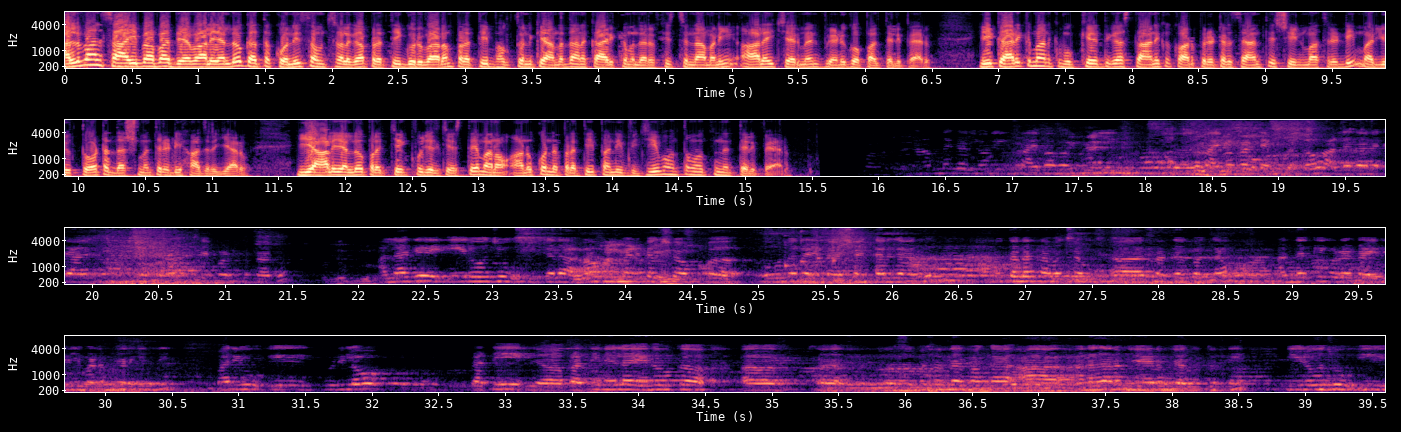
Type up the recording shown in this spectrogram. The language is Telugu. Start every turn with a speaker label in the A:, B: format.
A: అల్వాల్ సాయిబాబా దేవాలయంలో గత కొన్ని సంవత్సరాలుగా ప్రతి గురువారం ప్రతి భక్తునికి అన్నదాన కార్యక్రమం నిర్వహిస్తున్నామని ఆలయ చైర్మన్ వేణుగోపాల్ తెలిపారు. ఈ కార్యక్రమానికి ముఖ్య అతిథిగా స్థానిక కార్పొరేటర్ శాంతి శ్రీనివాసరెడ్డి మరియు తోట దశమంతి రెడ్డి హాజరయ్యారు. ఈ ఆలయంలో ప్రత్యేక పూజలు చేస్తే మనం అనుకున్న ప్రతి పని విజయవంతమవుతుందని తెలిపారు.
B: సాయిబాబా టెంపుల్లో అన్నదాన కార్యక్రమం చేపడుతున్నారు. అలాగే ఈ రోజు ఇక్కడ రాహుల్ మెడికల్ షాప్ ఓనర్ అయిన శంకర్ గారు నూతన సంవత్సరం uh, సందర్భంగా అందరికీ కూడా టైటిల్ ఇవ్వడం జరిగింది. మరియు ఈ గుడిలో ప్రతి uh, ప్రతి నెల ఏదో ఒక uh, శుభ సందర్భంగా అన్నదానం చేయడం జరుగుతుంది. ఈ రోజు ఈ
